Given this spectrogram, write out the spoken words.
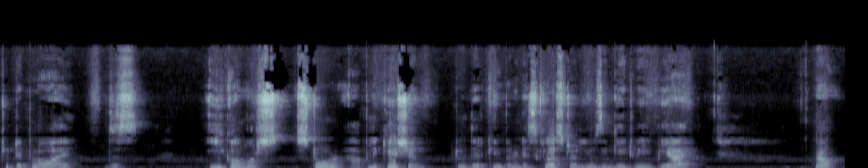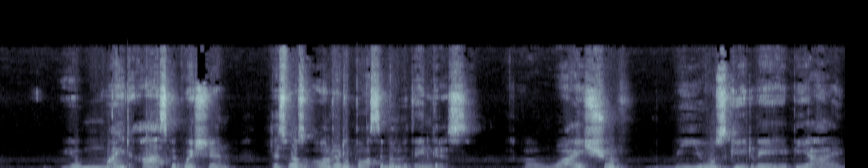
to deploy this e-commerce store application to their Kubernetes cluster using Gateway API. Now, you might ask a question, this was already possible with Ingress. Uh, why should we use Gateway API,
